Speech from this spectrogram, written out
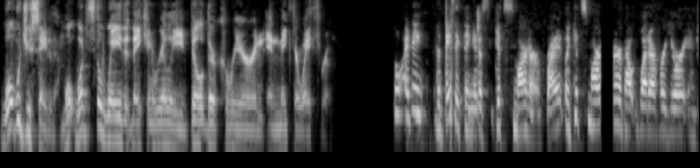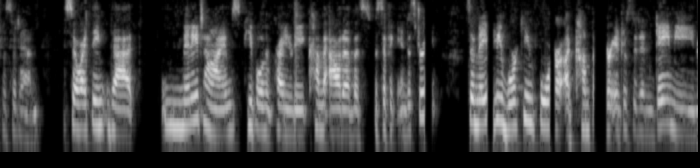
what would you say to them? What, what's the way that they can really build their career and, and make their way through? Well, I think the basic thing is just get smarter, right? Like get smarter about whatever you're interested in. So I think that many times people in the community come out of a specific industry so maybe working for a company you're interested in gaming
